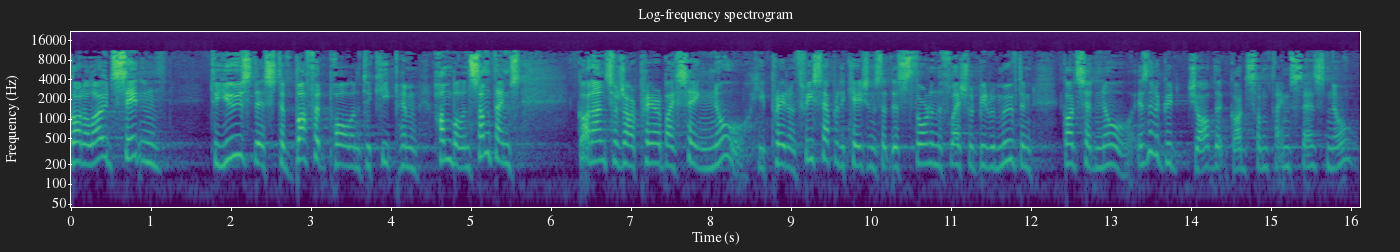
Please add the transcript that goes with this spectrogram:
God allowed Satan to use this to buffet Paul and to keep him humble. And sometimes God answers our prayer by saying no. He prayed on three separate occasions that this thorn in the flesh would be removed, and God said no. Isn't it a good job that God sometimes says no?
